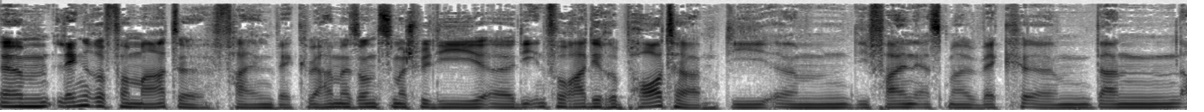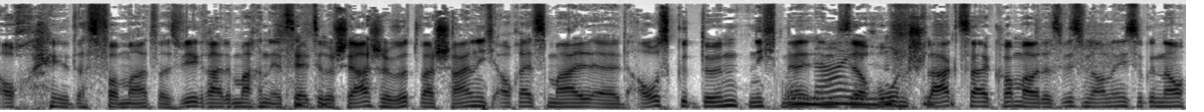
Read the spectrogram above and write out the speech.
Ähm, längere Formate fallen weg. Wir haben ja sonst zum Beispiel die, äh, die Inforadio-Reporter, die, ähm, die fallen erstmal weg. Ähm, dann auch das Format, was wir gerade machen, erzählte Recherche, wird wahrscheinlich auch erstmal äh, ausgedünnt, nicht mehr oh in dieser hohen Schlagzahl kommen, aber das wissen wir auch noch nicht so genau.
